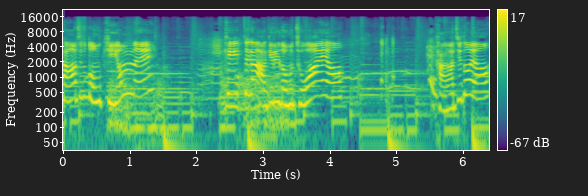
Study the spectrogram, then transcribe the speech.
강아지도 너무 귀엽네. 케이트가 아기를 너무 좋아해요. 강아지도요.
